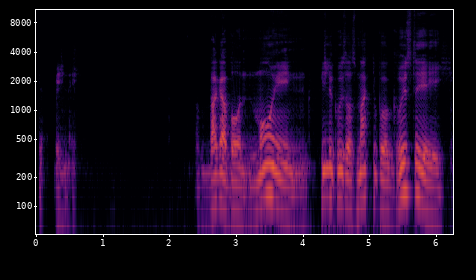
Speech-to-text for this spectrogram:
stört mich nicht. Vagabond, moin. Viele Grüße aus Magdeburg. Grüß dich.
